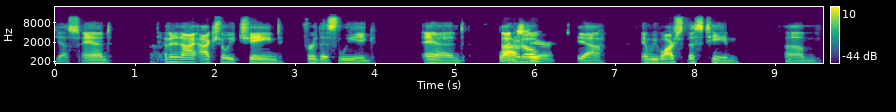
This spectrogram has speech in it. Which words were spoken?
Yes, and Devin and I actually chained for this league, and I don't know. year. yeah, and we watched this team. Um,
